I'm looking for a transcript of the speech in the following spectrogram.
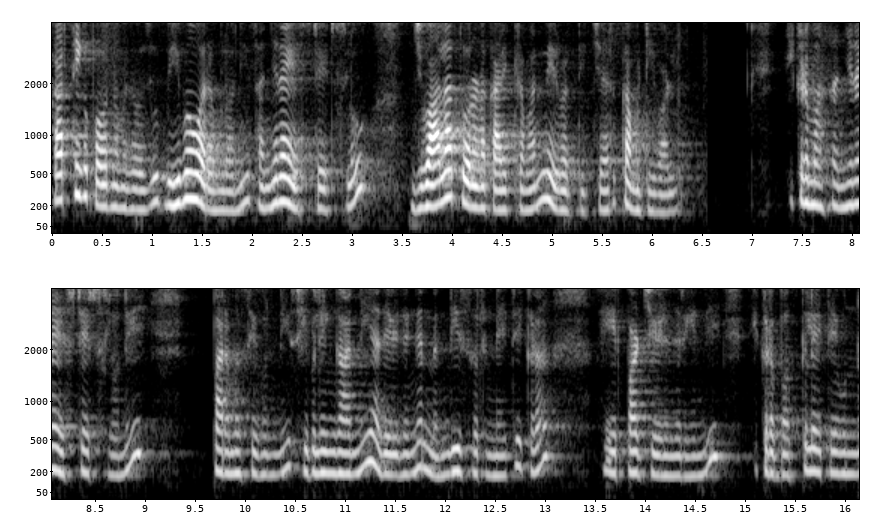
కార్తీక పౌర్ణమి రోజు భీమవరంలోని సంజన ఎస్టేట్స్లో జ్వాలా తోరణ కార్యక్రమాన్ని నిర్వర్తించారు కమిటీ వాళ్ళు. ఇక్కడ మా సంజన ఎస్టేట్స్లోనే పరమశివుణ్ణి శివలింగాన్ని అదేవిధంగా నందీశ్వరుని అయితే ఇక్కడ ఏర్పాటు చేయడం జరిగింది. ఇక్కడ భక్తులైతే ఉన్న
